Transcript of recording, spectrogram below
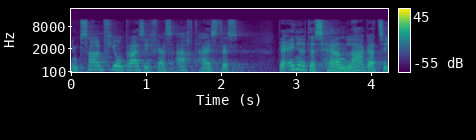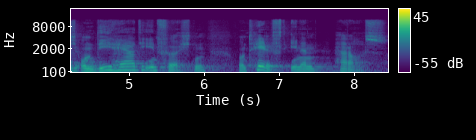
In Psalm 34, Vers 8 heißt es, der Engel des Herrn lagert sich um die her, die ihn fürchten und hilft ihnen heraus.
